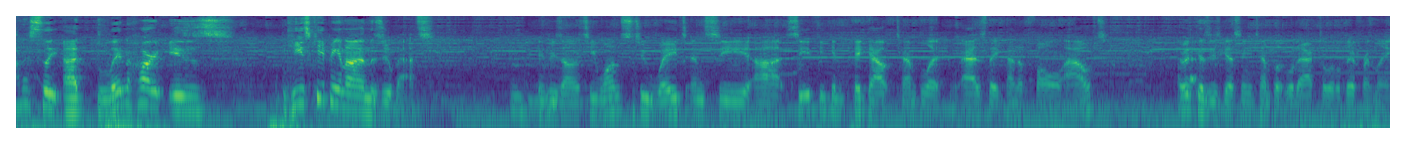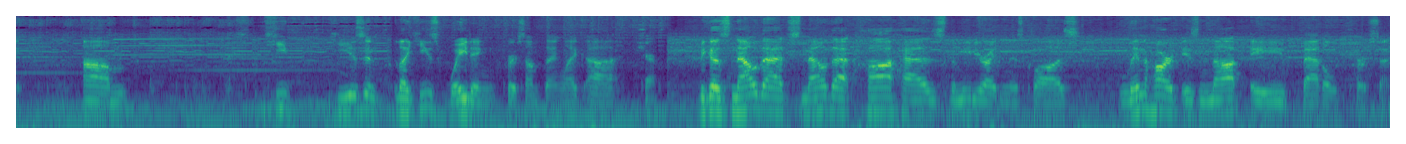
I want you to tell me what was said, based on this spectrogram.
Honestly, uh, Linhardt is. He's keeping an eye on the Zubats. If he's honest, he wants to wait and see, uh, see if he can pick out Template as they kind of fall out, because he's guessing Template would act a little differently. Um, he he isn't like he's waiting for something like uh, Sure. because now that now that Ha has the meteorite in his claws, Linhardt is not a battle person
